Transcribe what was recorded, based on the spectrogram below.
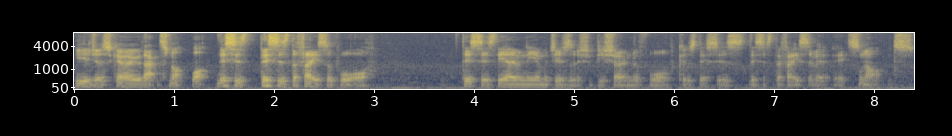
you just go, "That's not what this is. This is the face of war. This is the only images that should be shown of war because this is this is the face of it. It's not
